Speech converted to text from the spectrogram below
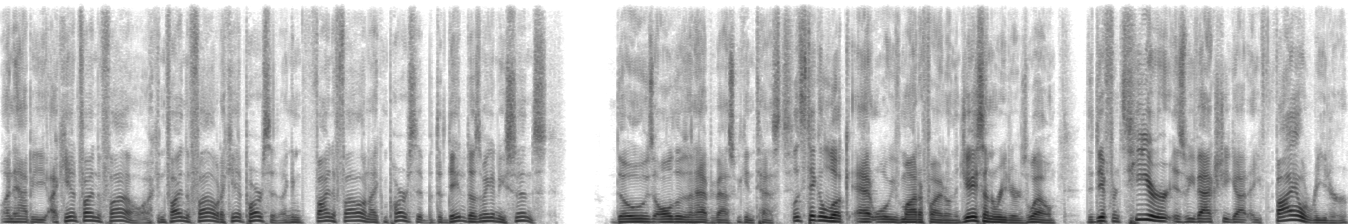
Unhappy, I can't find the file. I can find the file, but I can't parse it. I can find the file and I can parse it, but the data doesn't make any sense those, all those unhappy paths we can test. Let's take a look at what we've modified on the JSON reader as well. The difference here is we've actually got a file reader,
